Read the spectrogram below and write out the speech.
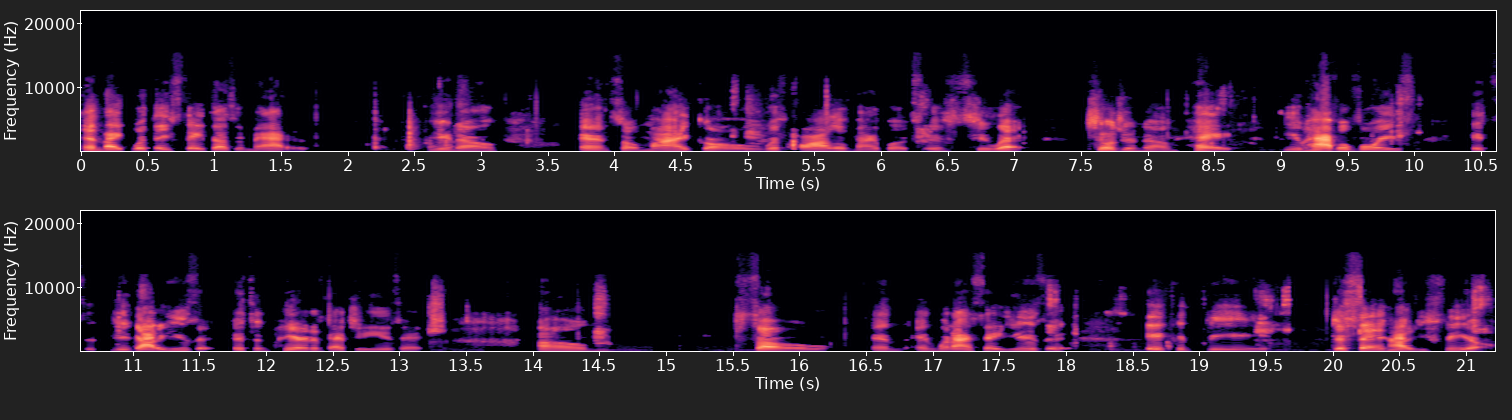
and like what they say doesn't matter, you know. And so, my goal with all of my books is to let children know hey, you have a voice, it's you got to use it, it's imperative that you use it. Um, so, and and when I say use it, it could be just saying how you feel,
